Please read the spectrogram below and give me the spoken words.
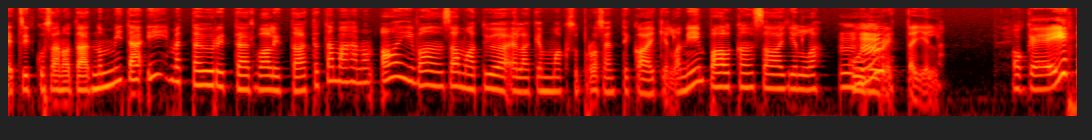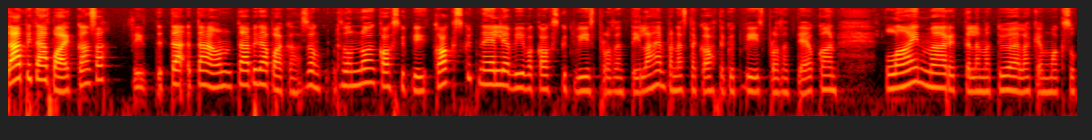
et sit kun sanotaan, että no mitä ihmettä yrittäjät valittaa, että tämähän on aivan sama työeläkemaksuprosentti kaikilla, niin palkansaajilla mm-hmm. kuin yrittäjillä. Okei. Tämä pitää paikkansa. Tämä on, tää pitää paikkansa. Se on, se on noin 24-25 prosenttia, lähempänä sitä 25 prosenttia, joka on lain määrittelemä työeläkemaksu,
